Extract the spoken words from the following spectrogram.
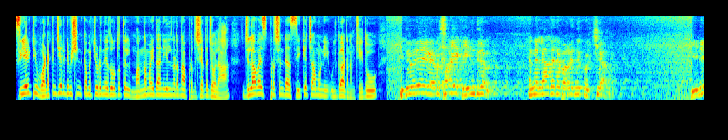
C I T Vadakkanchery division കമ്മിറ്റിയുടെ നേതൃത്വത്തിൽ മന്ന മൈതാനിയിൽ നടന്ന പ്രതിഷേധ ജോല ജില്ലാ vice president C K Chamunni ഉദ്ഘാടനം ചെയ്തു. ഇതുവരെ വ്യവസായ കേന്ദ്രം എന്നെല്ലാം തന്നെ പറയുന്നത് കൊച്ചിയാണ്. ഇനി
